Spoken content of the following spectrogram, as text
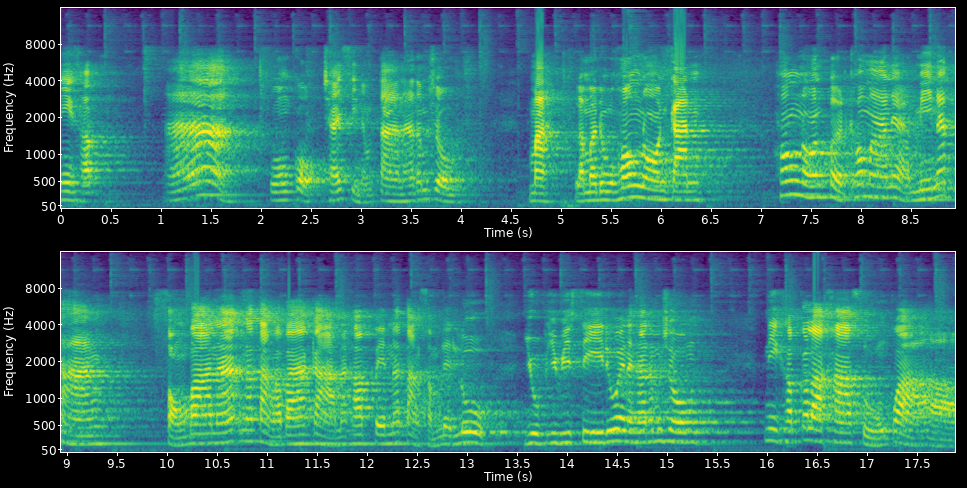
นี่ครับอ่าวงกบใช้สีน้ำตาลนะฮะท่านผู้ชม มาเรามาดูห้องนอนกัน ห้องนอนเปิดเข้ามาเนี่ยมีหน้าต่างสองบานนะหน้าต่างระบายอากาศนะครับ เป็นหน้าต่างสำเร็จรูป UPVC ด้วยนะฮะท่านผู้ชม นี่ครับก็ราคาสูงกว่าอ่า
